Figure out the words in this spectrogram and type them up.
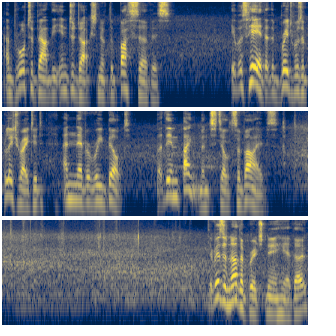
and brought about the introduction of the bus service. It was here that the bridge was obliterated and never rebuilt, but the embankment still survives. There is another bridge near here though,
